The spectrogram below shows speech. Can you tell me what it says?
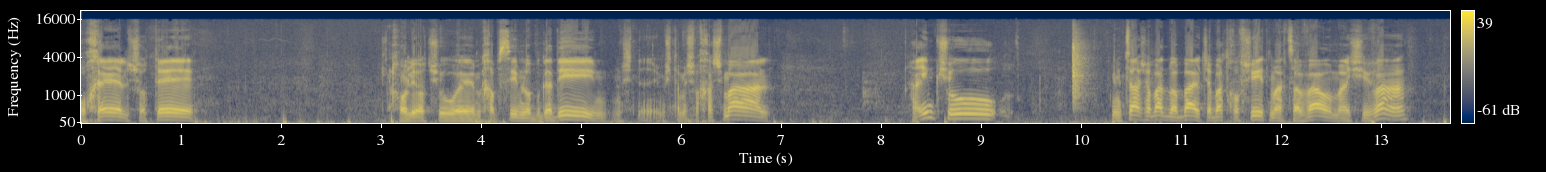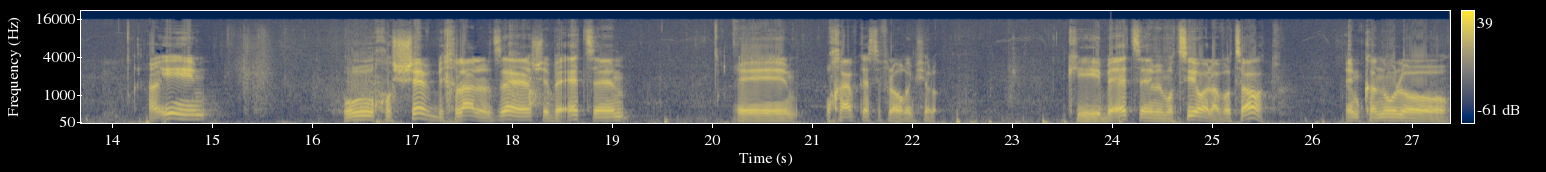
אוכל, שותה, יכול להיות שהוא אה, מחפשים לו בגדים, משתמש בחשמל. האם כשהוא נמצא שבת בבית, שבת חופשית מהצבא או מהישיבה, האם הוא חושב בכלל על זה שבעצם אה, הוא חייב כסף להורים שלו? כי בעצם הם הוציאו עליו הוצאות. הם קנו לו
